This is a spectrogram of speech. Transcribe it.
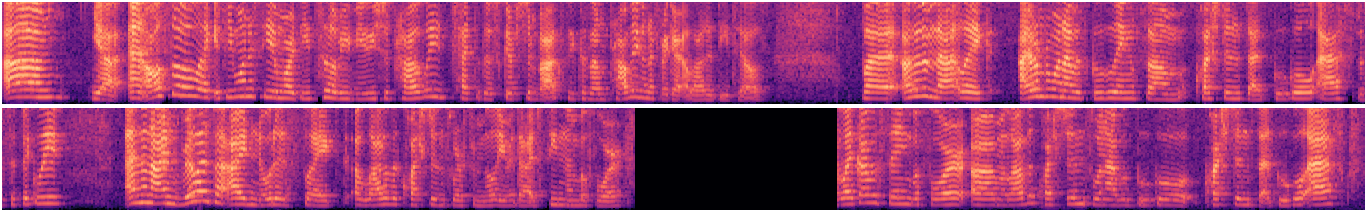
Um, yeah and also like if you want to see a more detailed review you should probably check the description box because I'm probably going to forget a lot of details but other than that like I remember when I was googling some questions that Google asked specifically and then I realized that I noticed like a lot of the questions were familiar that I've seen them before like I was saying before, um, a lot of the questions when I would Google questions that Google asks,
